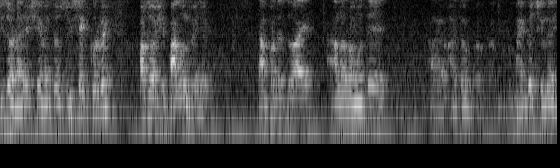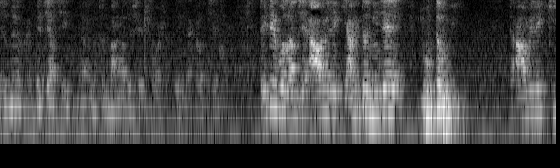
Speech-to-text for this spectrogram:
ডিসঅর্ডারে সে হয়তো সুইসাইড করবে অথবা সে পাগল হয়ে যাবে। তা আপনাদের দোয়ায় আল্লাহ রহমতে হয়তো ভাগ্য ছিল এই জন্য বেঁচে আছি নতুন বাংলাদেশে সবার সাথে দেখা হচ্ছে। তো এটাই বললাম যে আওয়ামী লীগ কি? আমি তো নিজে ভুক্তভোগী। আওয়ামী লীগ কি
